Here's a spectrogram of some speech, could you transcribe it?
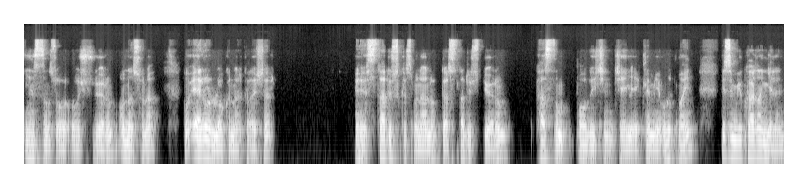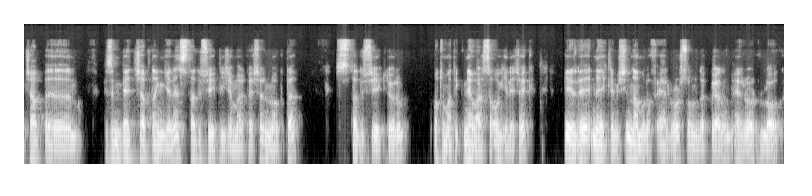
instance oluşturuyorum. Ondan sonra bu error log'un arkadaşlar e, status kısmına nokta status diyorum. Custom olduğu için c'yi eklemeyi unutmayın. Bizim yukarıdan gelen job, e, bizim bad job'dan gelen statüsü ekleyeceğim arkadaşlar. Nokta statüsü ekliyorum otomatik ne varsa o gelecek. Bir de ne eklemişim? Number of errors. Onu da koyalım. Error log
